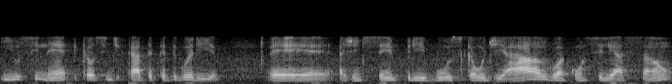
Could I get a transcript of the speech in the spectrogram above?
e o SINEP, que é o sindicato da categoria. É, a gente sempre busca o diálogo, a conciliação,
